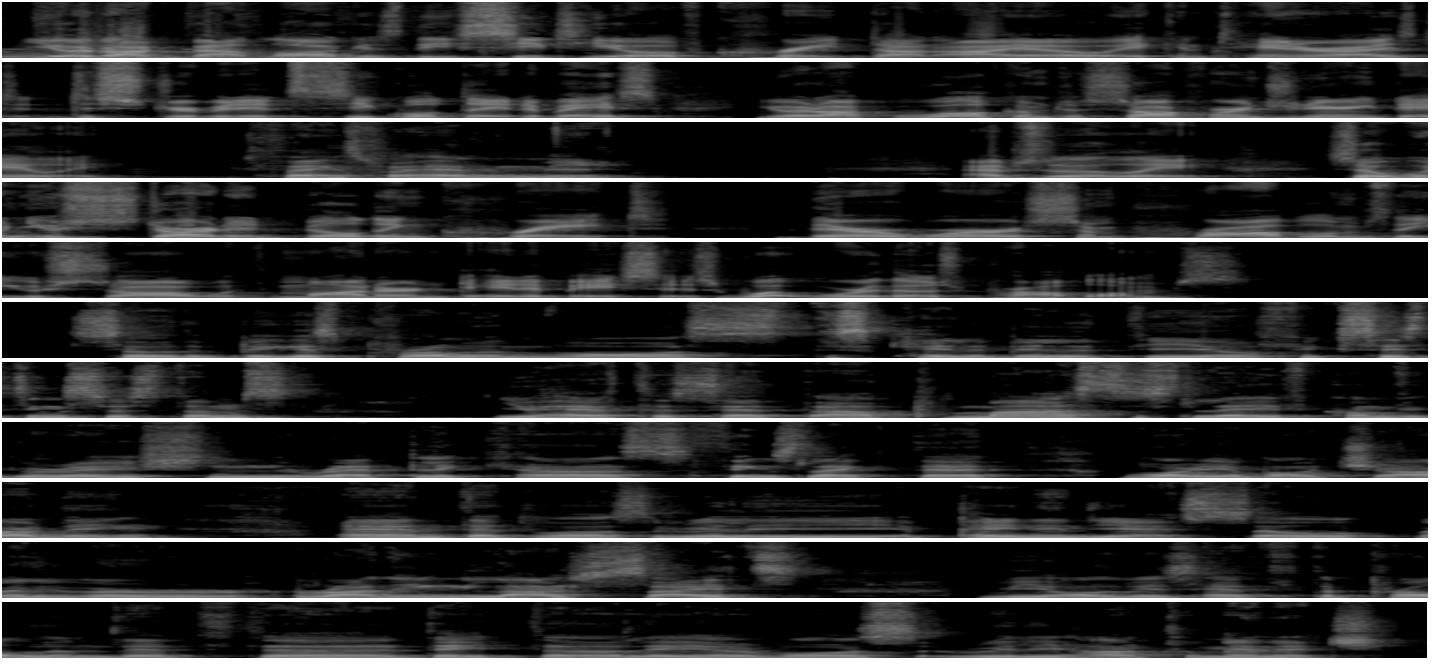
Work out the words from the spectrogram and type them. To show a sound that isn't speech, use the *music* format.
Jodok Batlogg is the CTO of Crate.io, a containerized distributed SQL database. Jodok, welcome to Software Engineering Daily. Thanks for having me. Absolutely. So, when you started building Crate, there were some problems that you saw with modern databases. What were those problems? So, the biggest problem was the scalability of existing systems. You have to set up master slave configuration, replicas, things like that, worry about sharding and that was really a pain in the ass. So when we were running large sites, we always had the problem that the data layer was really hard to manage.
